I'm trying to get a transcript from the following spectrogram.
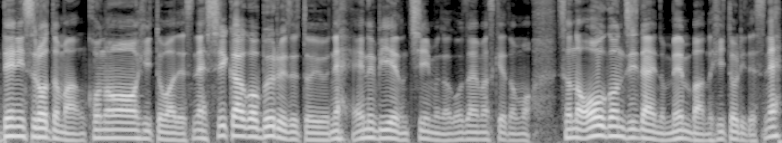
デニス・ロッドマン。この人はですね、シカゴブルーズというね、NBA のチームがございますけども、その黄金時代のメンバーの一人ですね。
